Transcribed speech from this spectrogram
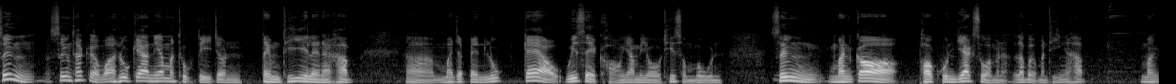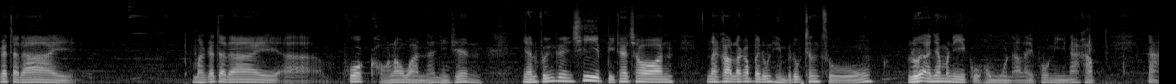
ซึ่งซึ่งถ้าเกิดว่าลูกแก้วนี้มันถูกตีจนเต็มที่เลยนะครับอ่ามันจะเป็นลูกแก้ววิเศษของยามโยที่สมบูรณ์ ซึ่งมันก็พอคุณแยกส่วนมันระเบิดมันทิ้งนะครับ มันก็จะได้ มันก็จะได้อ่าพวกของรางวัลนะอย่างเช่น ยันฟื้นคืนชีพปีกทชรนะครับ แล้วก็ไปรุ่นหินไปรูปชั้นสูงรุ่นอัญมณีกุฮงมูลอะไรพวกนี้นะครับอะ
